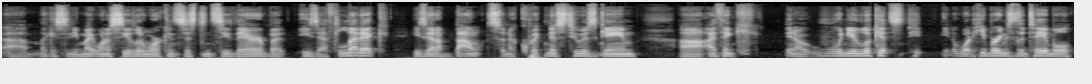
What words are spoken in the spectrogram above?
Um, like I said, you might want to see a little more consistency there, but he's athletic. He's got a bounce and a quickness to his game. Uh, I think you know when you look at you know, what he brings to the table.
